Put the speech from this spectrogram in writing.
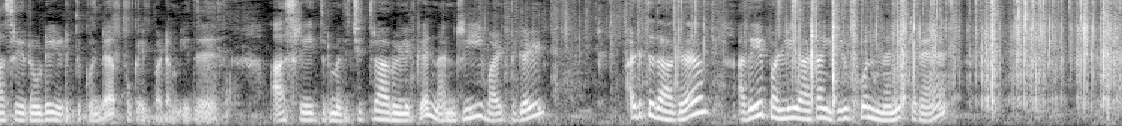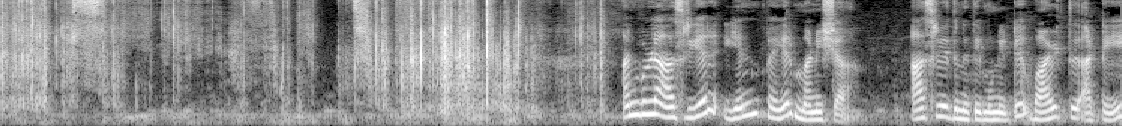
ஆசிரியரோடு எடுத்துக்கொண்ட புகைப்படம் இது. ஆசிரியை திருமதி சித்ரா அவர்களுக்கு நன்றி வாழ்த்துகள் அடுத்ததாக அதே பள்ளியாக தான் இருக்கும்னு நினைக்கிறேன். அன்புள்ள ஆசிரியர் என் பெயர் மனிஷா. ஆசிரியர் தினத்தை முன்னிட்டு வாழ்த்து அட்டையை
